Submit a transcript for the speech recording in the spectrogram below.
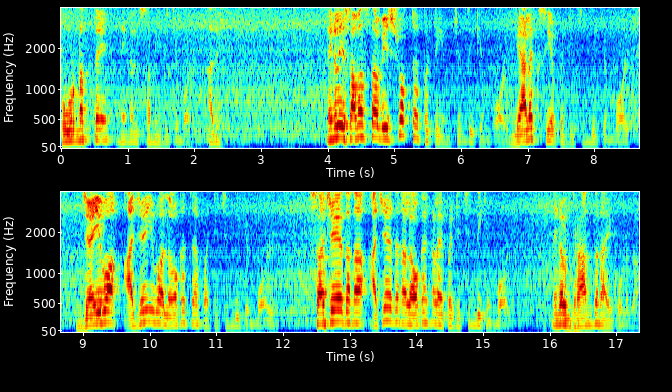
പൂർണത്തെ നിങ്ങൾ സമീപിക്കുമ്പോൾ. അതെ. നിങ്ങൾ ഈ സമസ്ത വിശ്വത്തെപ്പറ്റിയും ചിന്തിക്കുമ്പോൾ ഗാലക്സിയെപ്പറ്റി ചിന്തിക്കുമ്പോൾ ജൈവ അജൈവ ലോകത്തെപ്പറ്റി ചിന്തിക്കുമ്പോൾ സചേതന അചേതന ലോകങ്ങളെപ്പറ്റി ചിന്തിക്കുമ്പോൾ നിങ്ങൾ ഭ്രാന്തനായിക്കൊള്ളുക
